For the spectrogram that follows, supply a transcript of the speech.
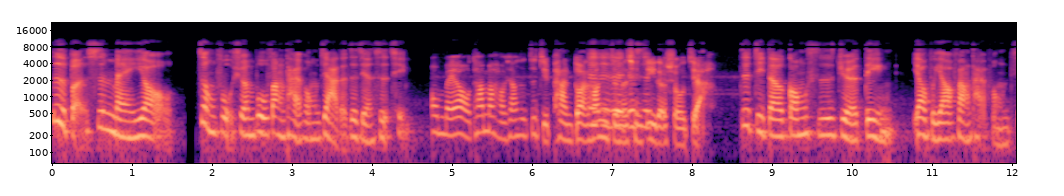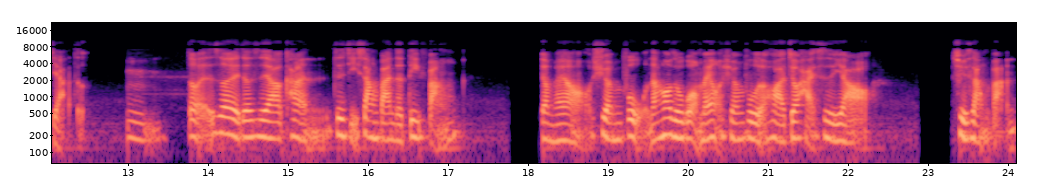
日本是没有政府宣布放台风假的这件事情。哦，没有，他们好像是自己判断，然后你只能请自己的休假，自己的公司决定要不要放台风假的。嗯。对，所以就是要看自己上班的地方有没有宣布，然后如果没有宣布的话，就还是要去上班。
